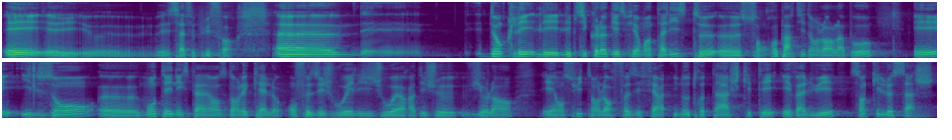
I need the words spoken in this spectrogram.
Et, euh, ça fait plus fort. Euh, donc les, les, psychologues expérimentalistes euh, sont repartis dans leur labo et ils ont monté une expérience dans laquelle on faisait jouer les joueurs à des jeux violents et ensuite on leur faisait faire une autre tâche qui était évaluée sans qu'ils le sachent.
